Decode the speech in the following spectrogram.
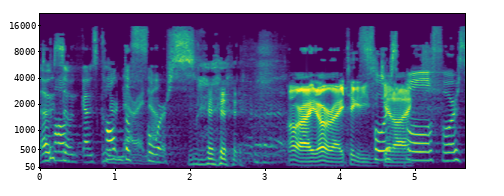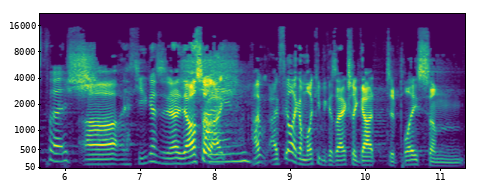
That was Called- so I was called the right. Force. all right, all right. Take it easy, Force Jedi. pull, force push. Uh, you guys I also, I, I, I feel like I'm lucky because I actually got to play some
